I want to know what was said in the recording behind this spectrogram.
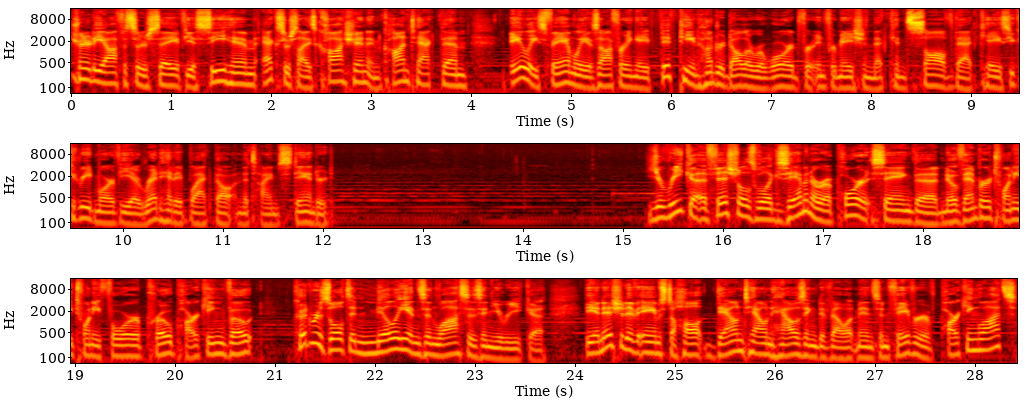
Trinity officers say if you see him, exercise caution and contact them. Bailey's family is offering a $1,500 reward for information that can solve that case. You could read more via Redheaded Black Belt and the Times Standard. Eureka officials will examine a report saying the November 2024 pro parking vote could result in millions in losses in Eureka. The initiative aims to halt downtown housing developments in favor of parking lots.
